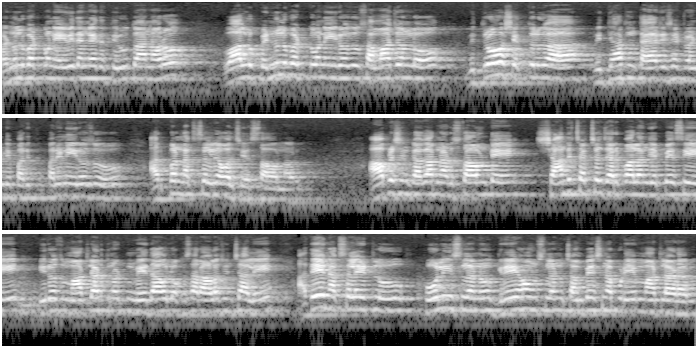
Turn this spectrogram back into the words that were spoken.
గన్నులు పట్టుకొని ఏ విధంగా అయితే తిరుగుతున్నారో వాళ్ళు పెన్నులు పట్టుకొని ఈరోజు సమాజంలో విద్రోహ శక్తులుగా విద్యార్థులను తయారు చేసేటువంటి పని పనిని ఈరోజు అర్బన్ నక్సల్గా వాళ్ళు చేస్తూ ఉన్నారు. ఆపరేషన్ కగార్ నడుస్తూ ఉంటే శాంతి చర్చలు జరపాలని చెప్పేసి ఈరోజు మాట్లాడుతున్నట్టు మేధావులు ఒకసారి ఆలోచించాలి. అదే నక్సలైట్లు పోలీసులను గ్రేహౌన్స్లను చంపేసినప్పుడు ఏం మాట్లాడారు?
